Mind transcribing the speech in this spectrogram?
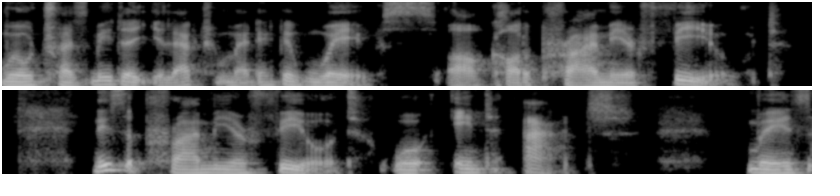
will transmit the electromagnetic waves uh, called primary field. This primary field will interact with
